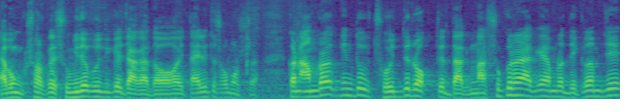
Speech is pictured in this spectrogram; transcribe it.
এবং সরকারের সুবিধাভোগীকে জায়গা দেওয়া হয় তাইলে তো সমস্যা। কারণ আমরা কিন্তু শহীদদের রক্তের দাগ না শুকানোর আগে আমরা দেখলাম যে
